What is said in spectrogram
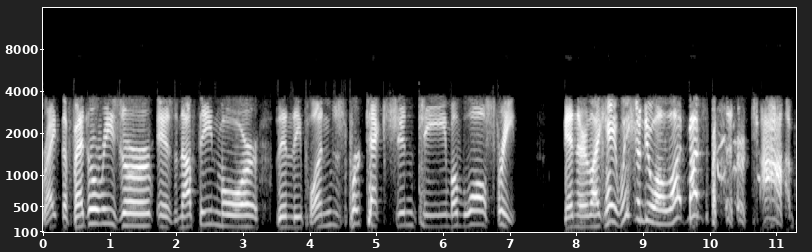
Right? The Federal Reserve is nothing more than the plunge protection team of Wall Street. And they're like, "Hey, we can do a lot much better job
